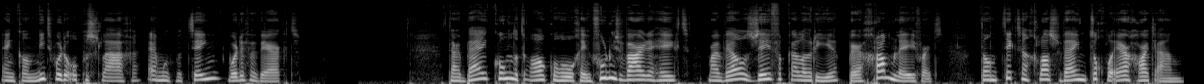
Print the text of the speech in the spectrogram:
en kan niet worden opgeslagen en moet meteen worden verwerkt. Daarbij komt dat alcohol geen voedingswaarde heeft, maar wel 7 calorieën per gram levert. Dan tikt een glas wijn toch wel erg hard aan.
